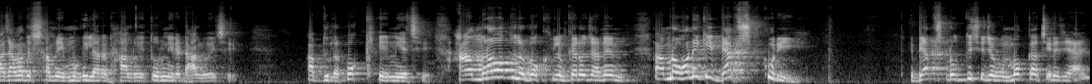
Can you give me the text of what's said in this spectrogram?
আজ আমাদের সামনে মহিলারা ঢাল হয়ে, তরুণীরা ঢাল হয়েছে। আবদুল্লার পক্ষে নিয়েছে। আমরাও আবদুল্লার পক্ষে নিলাম কেন জানেন? আমরা অনেকেই ব্যবসা করি। ব্যবসার উদ্দেশ্যে যখন মক্কা ছেড়ে যায়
